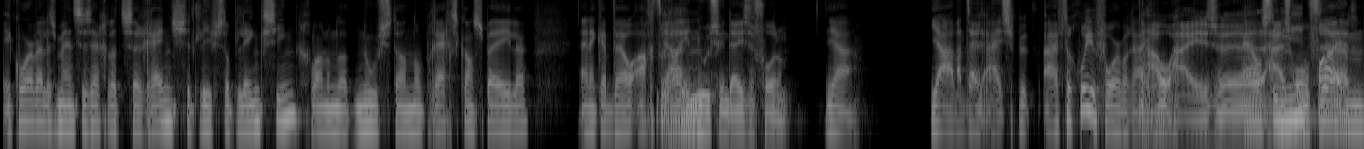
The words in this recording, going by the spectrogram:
Ik hoor wel eens mensen zeggen dat ze Rens het liefst op links zien. Gewoon omdat Noes dan op rechts kan spelen. En ik heb wel Ja, achterin... Noes in deze vorm. Ja, ja want hij, hij, heeft een goede voorbereiding. Nou, hij is, eh En als hij hij is niet, ehm,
